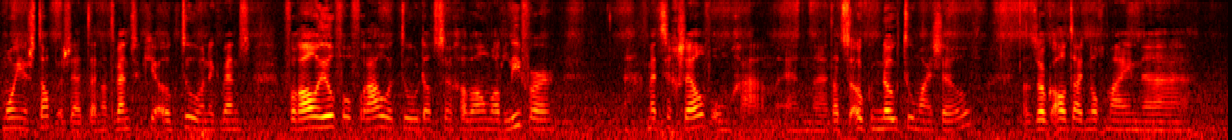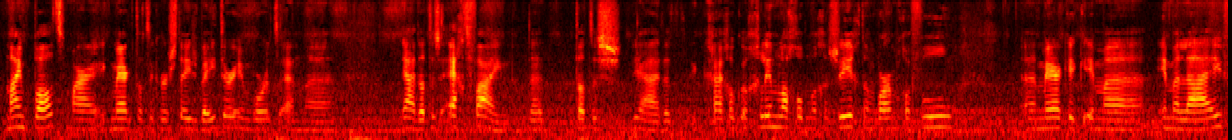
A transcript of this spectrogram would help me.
mooie stappen zetten. En dat wens ik je ook toe. En ik wens vooral heel veel vrouwen toe dat ze gewoon wat liever met zichzelf omgaan. En uh, dat is ook note to myself. Dat is ook altijd nog mijn, uh, mijn pad. Maar ik merk dat ik er steeds beter in word. En uh, ja, dat is echt fijn. Dat, dat is, ja, dat, ik krijg ook een glimlach op mijn gezicht, een warm gevoel. merk ik in mijn, in mijn lijf.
